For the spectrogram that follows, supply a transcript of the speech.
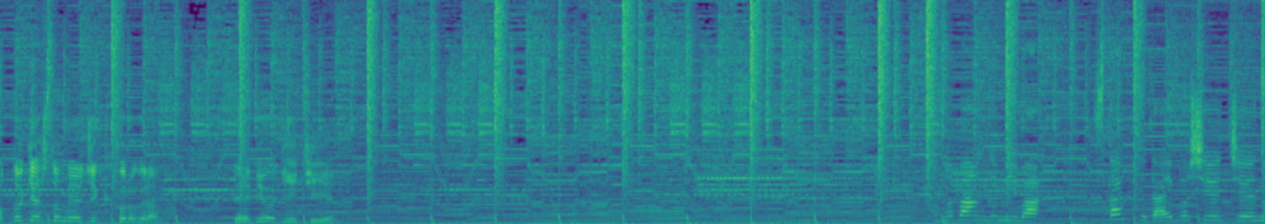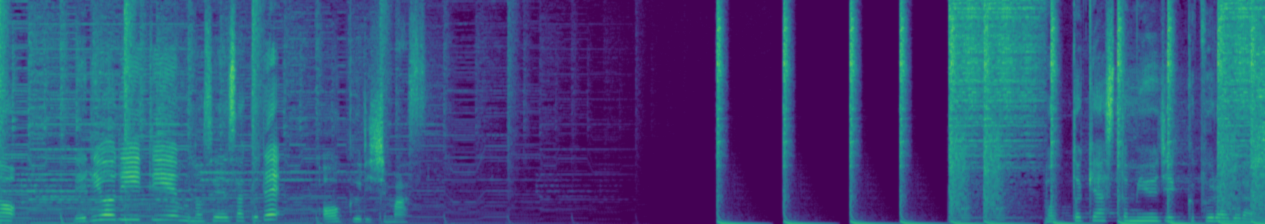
ッドキャストミュージックプログラム「レディオ DTM」この番組はスタッフ大募集中の「レディオ DTM」の制作でお送りします。ポッドキャストミュージックプログラム「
